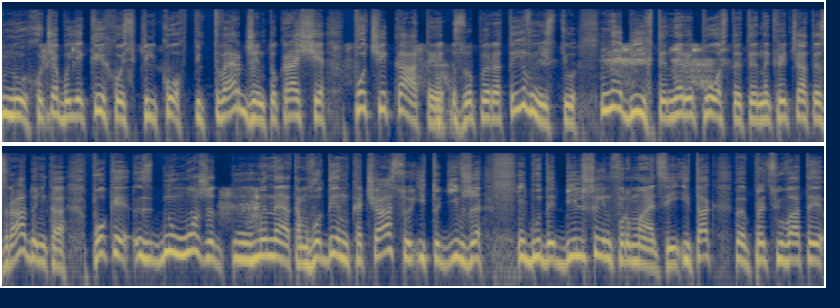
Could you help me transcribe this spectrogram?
ну, хоча б якихось кількох підтверджень, то краще почекати з оперативністю, не бігти, не репостити, не кричати зрадонька, поки ну може мене там годинка часу, і тоді вже буде більше інформації, і так е, працювати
